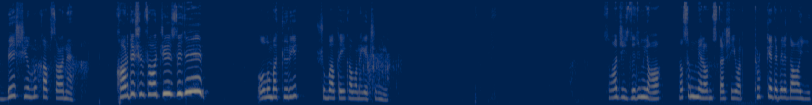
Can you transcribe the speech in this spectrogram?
5 yıllık hapishane. Kardeşim sadece izledim. Oğlum bak yürü git. Şu baltayı kafana geçirmeyeyim. Sadece izledim ya. Nasıl bir Melanistan şeyi var? Türkiye'de bile daha iyi.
